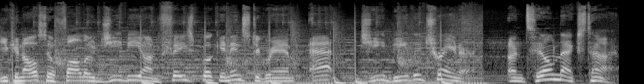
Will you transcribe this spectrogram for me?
You can also follow GB on Facebook and Instagram at GB the Trainer. Until next time.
